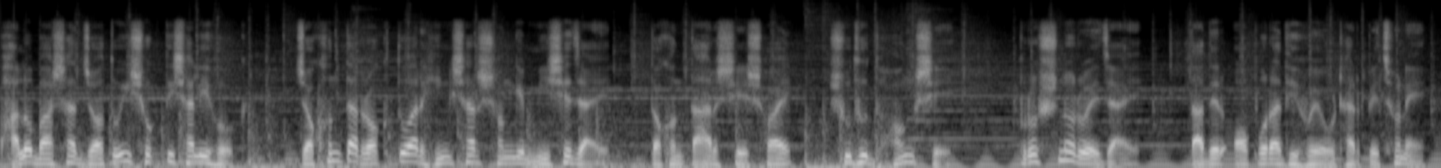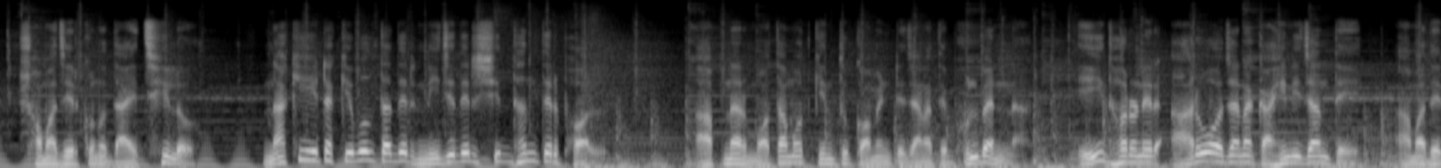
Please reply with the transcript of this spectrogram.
ভালোবাসা যতই শক্তিশালী হোক, যখন তার রক্ত আর হিংসার সঙ্গে মিশে যায়, তখন তার শেষ হয় শুধু ধ্বংসে। প্রশ্ন রয়ে যায়, তাদের অপরাধী হয়ে ওঠার পেছনে সমাজের কোনো দায় ছিল? নাকি এটা কেবল তাদের নিজেদের সিদ্ধান্তের ফল? আপনার মতামত কিন্তু কমেন্টে জানাতে ভুলবেন না। এই ধরনের আরও অজানা কাহিনী জানতে আমাদের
